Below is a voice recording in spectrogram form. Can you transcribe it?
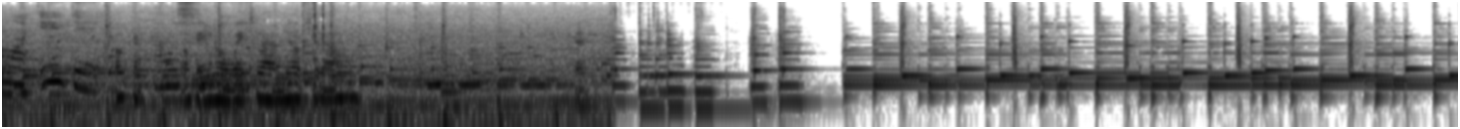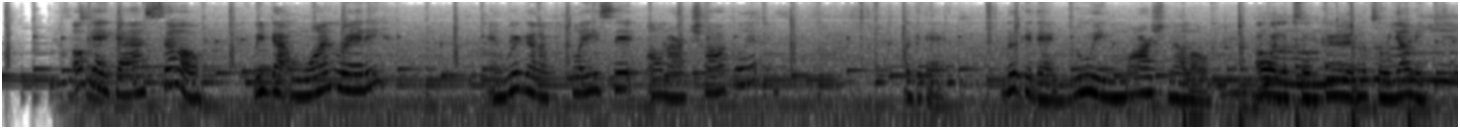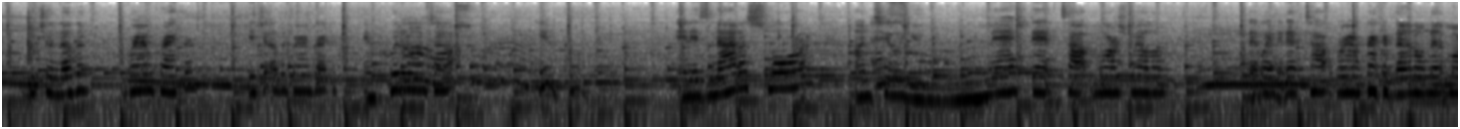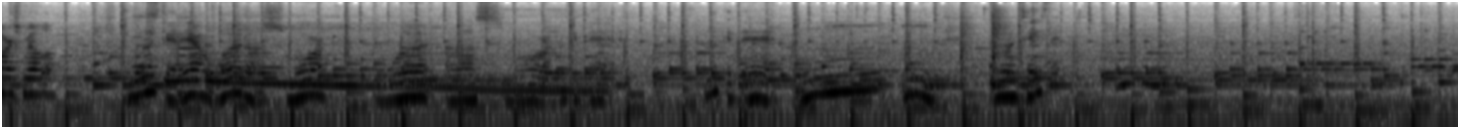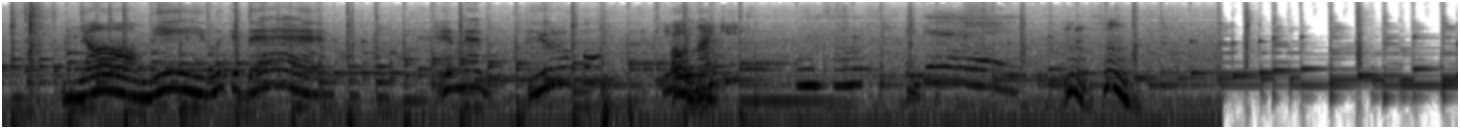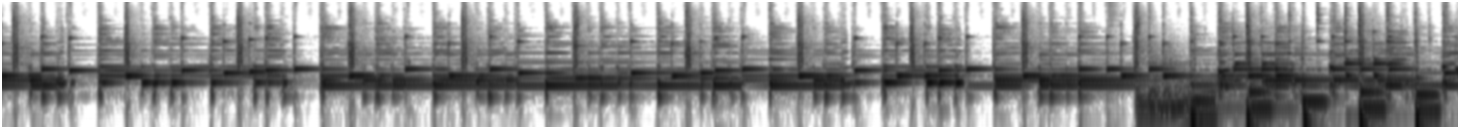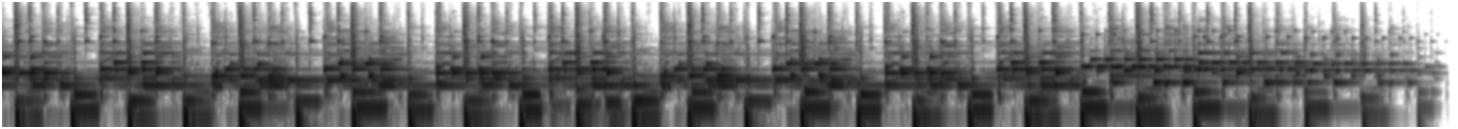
want to eat it. Okay. Okay, you gonna wait till I melt it. Okay, guys, so we've got one ready, and we're gonna place it on our chocolate. Look at that. Look at that gooey marshmallow. Oh, it looks so good. It looks so yummy. Get you another graham cracker. Get your other graham cracker and put it on top. Here. And it's not a s'more until you mash that top marshmallow. That way, that top graham cracker down on that marshmallow. Look at that. What a s'more. What a s'more. Look at that. Look at that. Mmm. Mmm. You want to taste it? Yummy. Look at that. Isn't that beautiful? You Oh, didn't yeah. like it? Mm-hmm. Yay. Mm-hmm.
